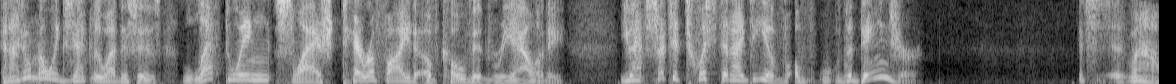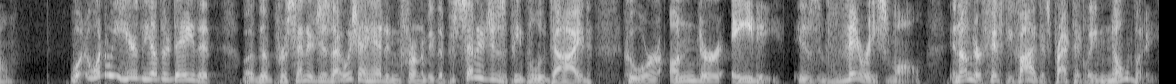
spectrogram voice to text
and I don't know exactly why this is, left wing slash terrified of COVID reality. You have such a twisted idea of, of the danger. It's, uh, wow. What, what did we hear the other day that uh, the percentages, I wish I had in front of me, the percentages of people who died who were under 80 is very small. And under 55, it's practically nobody.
